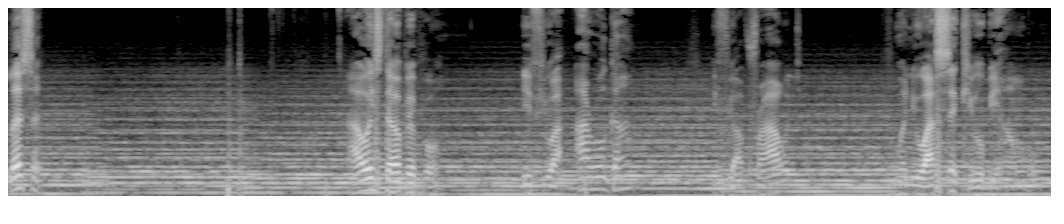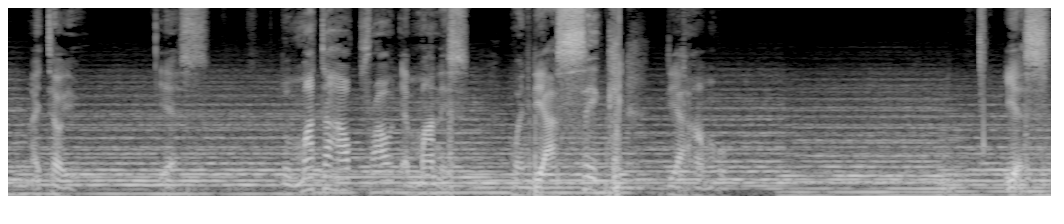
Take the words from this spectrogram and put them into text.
Listen, I always tell people if you are arrogant, if you are proud, when you are sick, you will be humble. I tell you, yes. No matter how proud a man is, when they are sick, they are humble. Yes.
